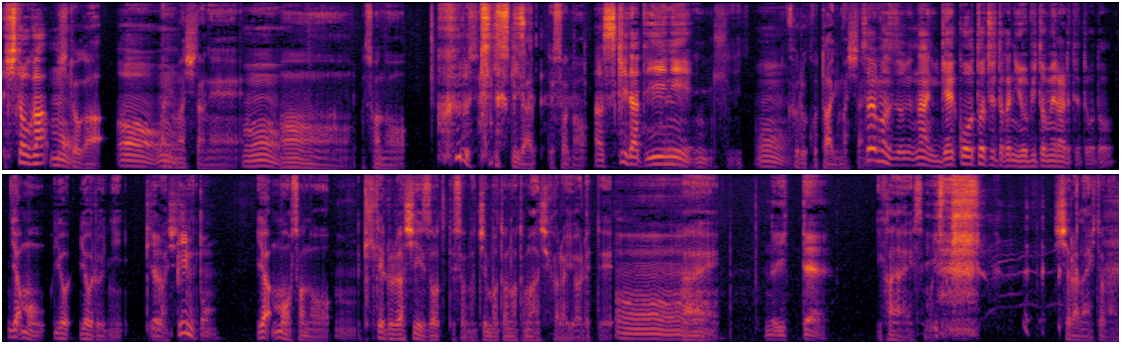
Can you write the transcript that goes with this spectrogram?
人が？もう。人がありましたね。おうん。その、来る好きだって、その、あ、好きだって言いに。うん。来ることありましたね。それも何？下校途中とかに呼び止められてってこと？いや、もうよ夜に来ました、ピンポン？いや、もうその、来てるらしいぞって、その地元の友達から言われて、はい。で、行って？行かないですもん。知らない人なん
